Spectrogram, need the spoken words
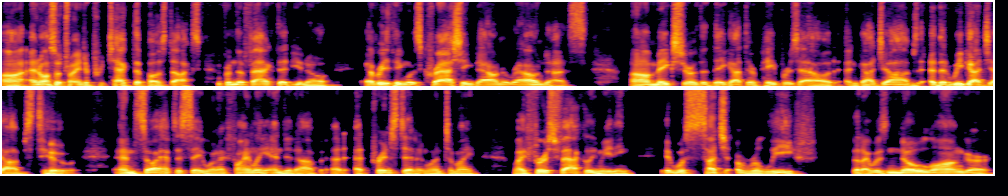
uh, and also trying to protect the postdocs from the fact that, you know, everything was crashing down around us. Uh, make sure that they got their papers out and got jobs and that we got jobs too. And so I have to say, when I finally ended up at, at Princeton and went to my, my first faculty meeting, it was such a relief that I was no longer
